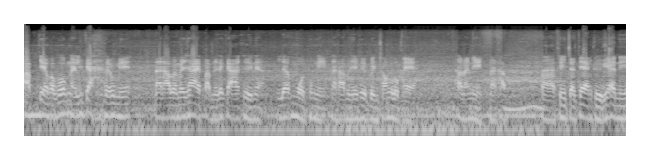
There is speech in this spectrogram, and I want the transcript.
ปรับเกี่ยวกับพวกนาฬิกาอะไรพวกนี้นะครับมันไม่ใช่ปรับนาฬิกาคือเนี่ยเลือกโหมดพวกนี้นะครับอันนี้คือเป็นช่องลมแอร์เท่านั้นเองนะครับอ่าที่จะแจ้งคือแค่นี้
